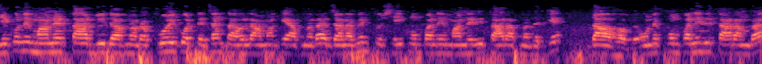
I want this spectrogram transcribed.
যে কোনো মানের তার যদি আপনারা ক্রয় করতে চান, তাহলে আমাকে আপনারা জানাবেন। তো সেই কোম্পানির মানেরই তার আপনাদেরকে দেওয়া হবে। অনেক কোম্পানিরই তার আমরা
